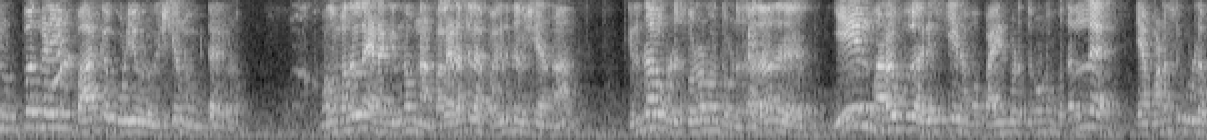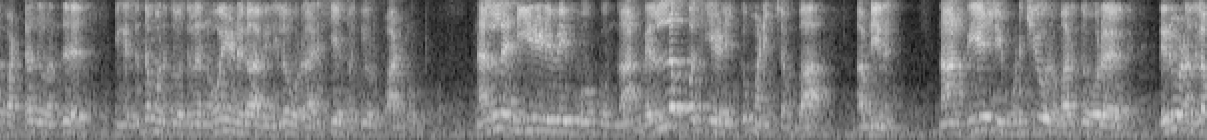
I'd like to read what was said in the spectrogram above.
நுட்பங்களையும் பார்க்கக்கூடிய ஒரு விஷயம் நம்மகிட்ட இருக்கணும். முத முதல்ல எனக்கு இன்னும் நான் பல இடத்துல பகிர்ந்த விஷயம் தான் இருந்தாலும் உங்கள்ட்ட சொல்லணும்னு தோணுது. அதாவது ஏன் மரபு அரிசியை நம்ம பயன்படுத்தணும்னு முதல்ல என் மனசுக்குள்ள பட்டது வந்து எங்க சித்த மருத்துவத்துல நோய் அணுகாவிதியில ஒரு அரிசியை பத்தி ஒரு பாட்டு உண்டு. நல்ல நீரிழிவை போக்கும் தான் வெள்ள பசி அளிக்கும் மணிச்சம்பா அப்படின்னு. நான் பிஹெச்டி முடிச்சு ஒரு மருத்துவ ஒரு நிறுவனத்துல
